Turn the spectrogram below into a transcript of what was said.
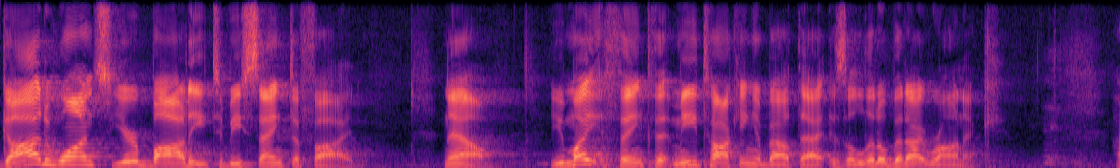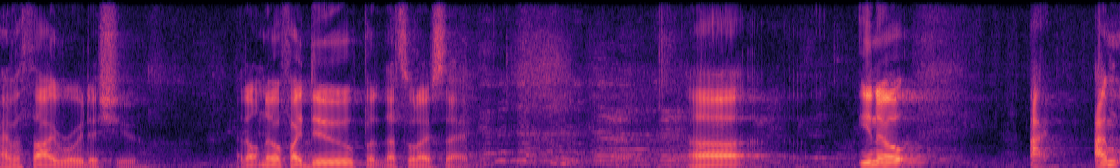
God wants your body to be sanctified. Now, you might think that me talking about that is a little bit ironic. I have a thyroid issue. I don't know if I do, but that's what I say. Uh, you know, I'm,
